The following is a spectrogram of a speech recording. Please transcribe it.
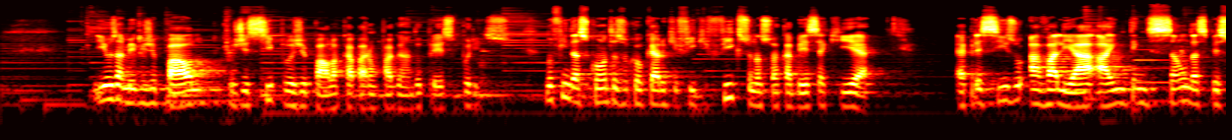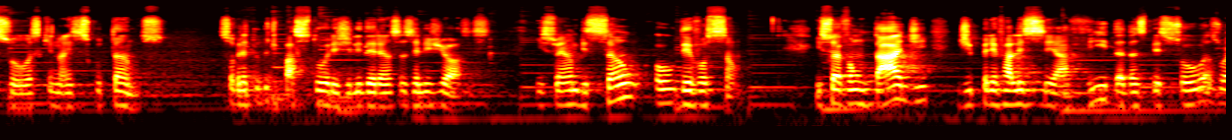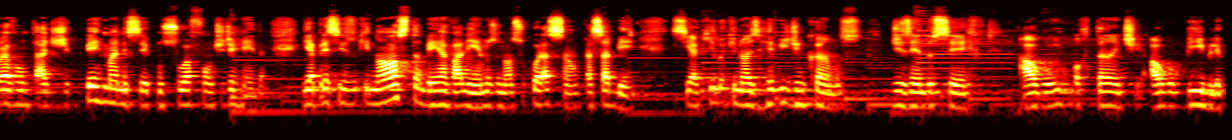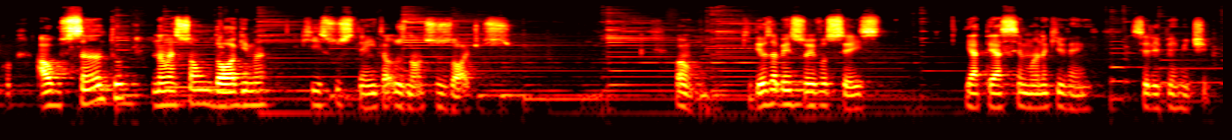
E os amigos de Paulo, os discípulos de Paulo, acabaram pagando o preço por isso. No fim das contas, o que eu quero que fique fixo na sua cabeça aqui é é preciso avaliar a intenção das pessoas que nós escutamos, sobretudo de pastores, de lideranças religiosas. Isso é ambição ou devoção? Isso é vontade de prevalecer a vida das pessoas ou é vontade de permanecer com sua fonte de renda? E é preciso que nós também avaliemos o nosso coração para saber se aquilo que nós reivindicamos, dizendo ser algo importante, algo bíblico, algo santo, não é só um dogma que sustenta os nossos ódios. Bom, que Deus abençoe vocês e até a semana que vem, se Ele permitir.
